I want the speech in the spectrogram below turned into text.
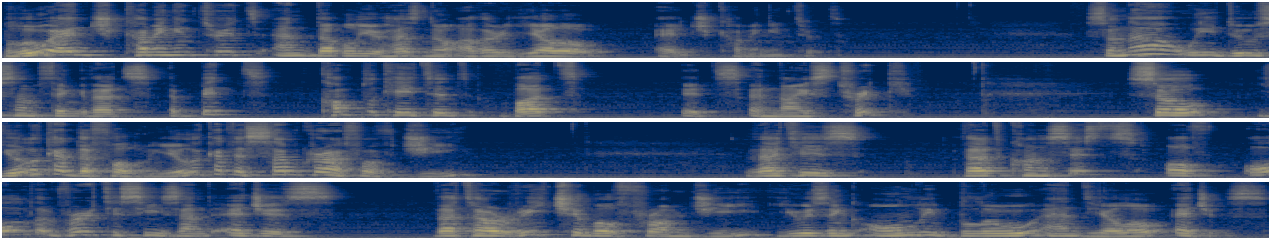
blue edge coming into it and W has no other yellow edge coming into it. So now we do something that's a bit complicated, but it's a nice trick. So you look at the following. You look at the subgraph of G that is that consists of all the vertices and edges that are reachable from G using only blue and yellow edges.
